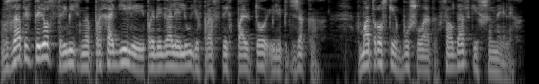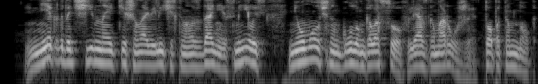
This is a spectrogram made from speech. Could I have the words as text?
Взад и вперед стремительно проходили и пробегали люди в простых пальто или пиджаках, в матросских бушлатах, солдатских шинелях. Некогда чинная тишина величественного здания сменилась неумолчным гулом голосов, лязгом оружия, топотом ног,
